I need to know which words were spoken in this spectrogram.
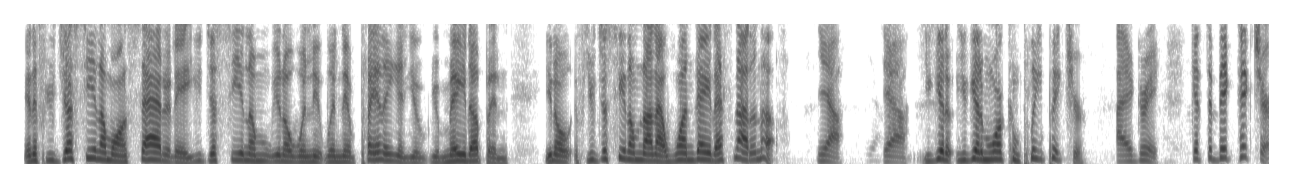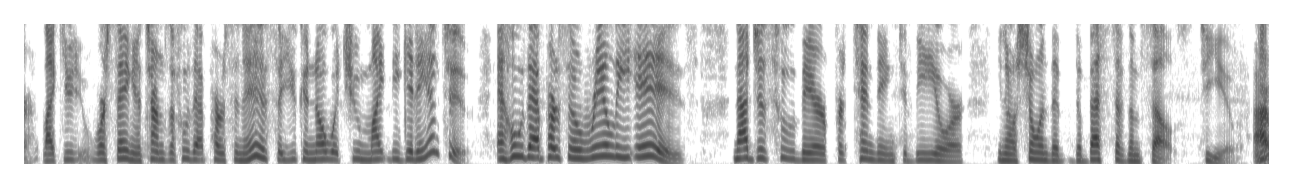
and if you're just seeing them on Saturday, you just seeing them, you know, when they, when they're planning and you're, you're made up, and you know, if you're just seeing them on that one day, that's not enough. Yeah. Yeah. You get a, you get a more complete picture. I agree. Get the big picture, like you were saying, in terms of who that person is, so you can know what you might be getting into and who that person really is, not just who they're pretending to be or, you know, showing the, the best of themselves to you. I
